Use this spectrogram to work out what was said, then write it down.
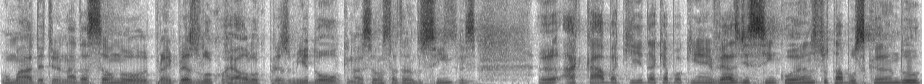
uma determinada ação para a empresa do lucro real, lucro presumido, ou que nós estamos tratando simples, uh, acaba que daqui a pouquinho, ao invés de cinco anos, tu está buscando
